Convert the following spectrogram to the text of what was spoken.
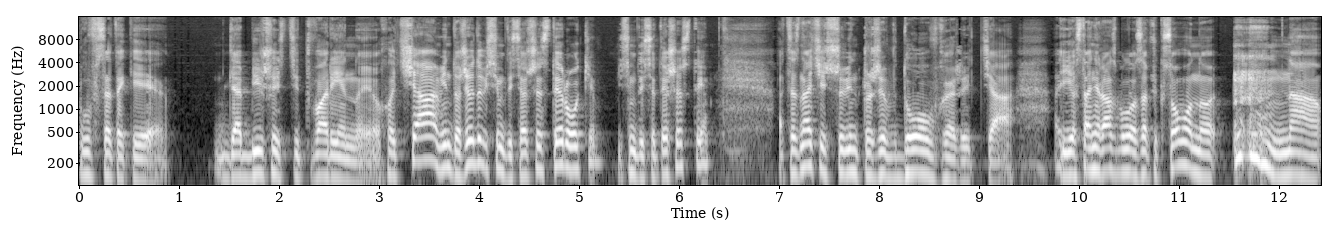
був все-таки для більшості тваринною. Хоча він дожив до 86 років, 86. А це значить, що він прожив довге життя. І останній раз було зафіксовано на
